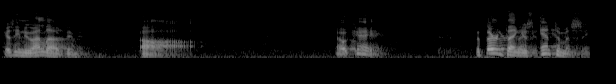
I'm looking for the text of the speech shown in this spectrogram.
Because he knew I loved him. Ah. Okay. The third thing is intimacy.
